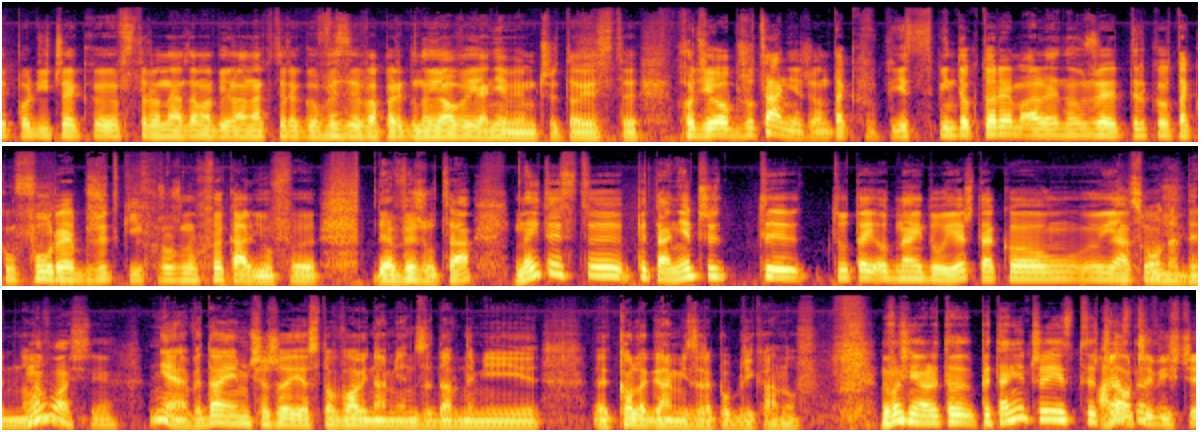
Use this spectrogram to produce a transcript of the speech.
e, policzek w stronę Adama Bielana, którego wyzywa pergnojowy, ja nie wiem, czy to jest, chodzi o obrzucanie, że on tak jest spin doktorem, ale no, że tylko taką furę brzydkich różnych fekaliów wyrzuca. No i to jest pytanie, czy ty tutaj odnajdujesz taką y, jakąś... Zasłonę dymną? No właśnie. Nie, wydaje mi się, że jest to wojna między dawnymi e, kolegami z republikanów. No właśnie, ale to pytanie, czy jest czas... Ale oczywiście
